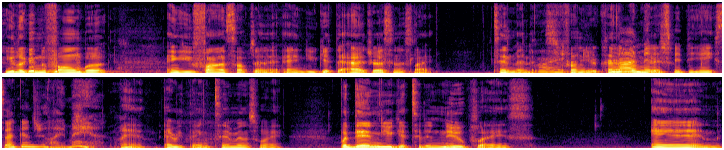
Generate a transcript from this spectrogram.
you look in the phone book and you find something and you get the address and it's like 10 minutes Right. from your current Nine location. minutes, 58 seconds. You're like, man. Man, everything 10 minutes away. But then you get to the new place and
